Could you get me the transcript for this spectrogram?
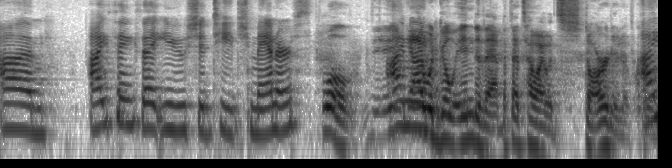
Um, I think that you should teach manners. Well, I mean, I, would go into that, but that's how I would start it, of course. I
